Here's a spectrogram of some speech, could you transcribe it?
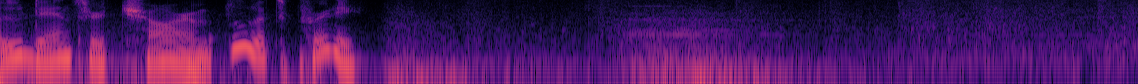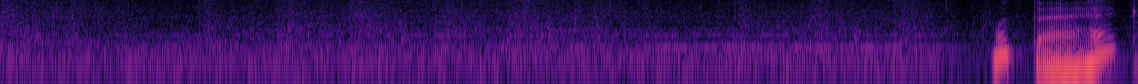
Blue Dancer Charm. Ooh, that's pretty. What the heck?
